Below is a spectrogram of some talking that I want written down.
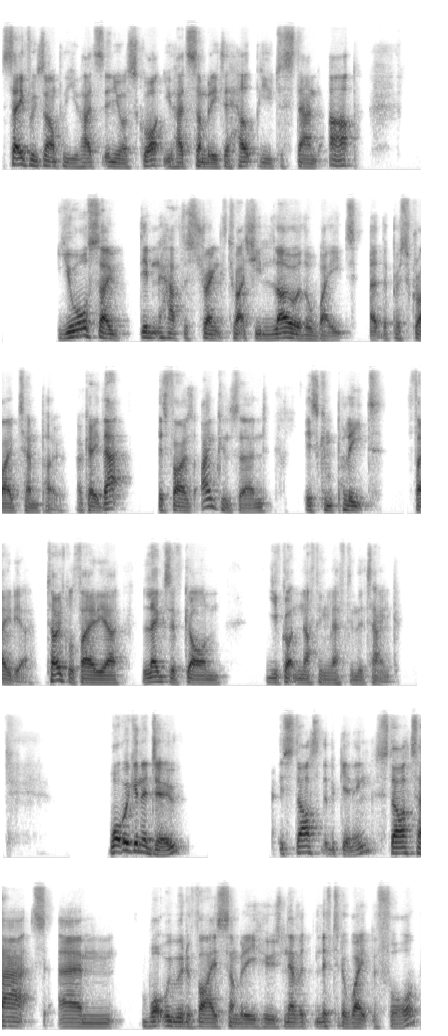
say, for example, you had in your squat, you had somebody to help you to stand up. You also didn't have the strength to actually lower the weight at the prescribed tempo. Okay. That, as far as I'm concerned, is complete failure, total failure. Legs have gone. You've got nothing left in the tank. What we're going to do is start at the beginning, start at um, what we would advise somebody who's never lifted a weight before.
